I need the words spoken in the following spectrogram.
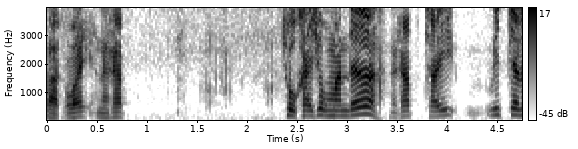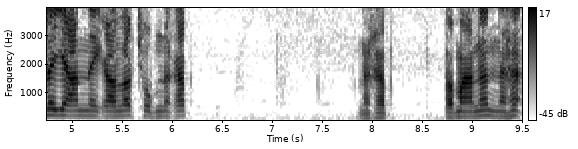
ฝากไว้นะครับโชคใครโชคมันเด้อนะครับ ใช้วิจารณญาณในการรับชมนะครับนะครับ ประมาณนั้นนะฮะ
